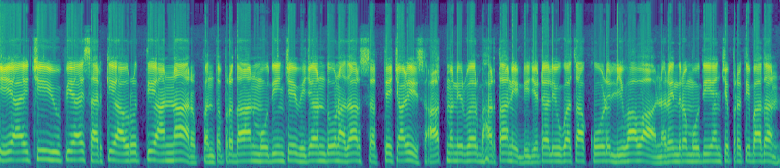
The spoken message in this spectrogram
ए आयची यू पी आय सारखी आवृत्ती आणणार. पंतप्रधान मोदींचे व्हिजन दोन हजार सत्तेचाळीस. आत्मनिर्भर भारताने डिजिटल युगाचा कोड लिहावा नरेंद्र मोदी यांचे प्रतिपादन.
